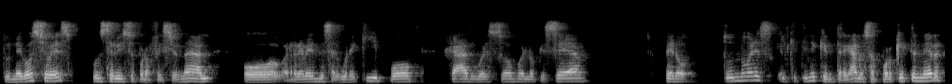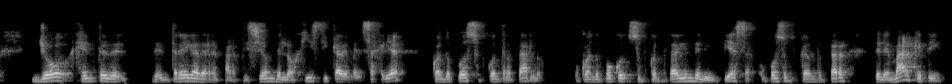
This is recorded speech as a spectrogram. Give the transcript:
tu negocio es un servicio profesional o revendes algún equipo, hardware, software, lo que sea, pero tú no eres el que tiene que entregarlo. O sea, ¿por qué tener yo gente de, entrega, de repartición, de logística, de mensajería, cuando puedo subcontratarlo? O cuando puedo subcontratar a alguien de limpieza, o puedo subcontratar telemarketing,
